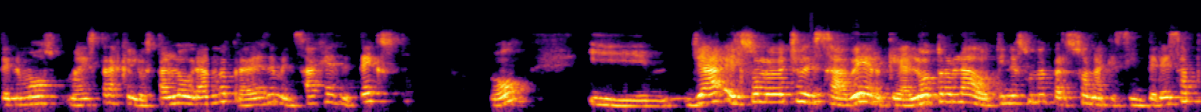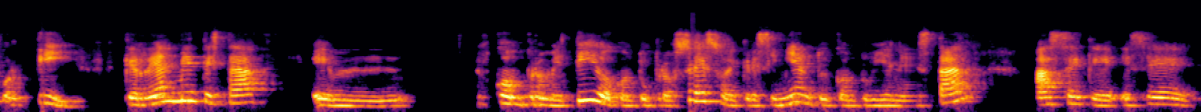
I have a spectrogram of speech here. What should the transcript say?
tenemos maestras que lo están logrando a través de mensajes de texto, ¿no? Y ya el solo hecho de saber que al otro lado tienes una persona que se interesa por ti, que realmente está em, comprometido con tu proceso de crecimiento y con tu bienestar, hace que ese,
